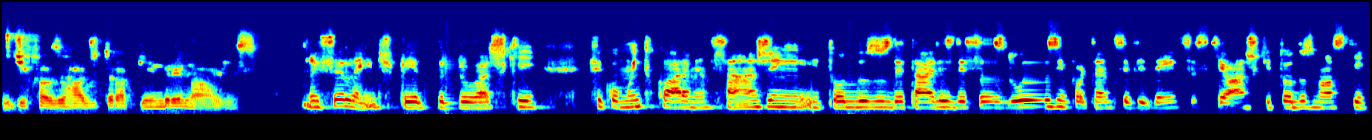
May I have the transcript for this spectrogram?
de fazer radioterapia em drenagens. Excelente, Pedro. Acho que ficou muito clara a mensagem e todos os detalhes dessas duas importantes evidências que eu acho que todos nós que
